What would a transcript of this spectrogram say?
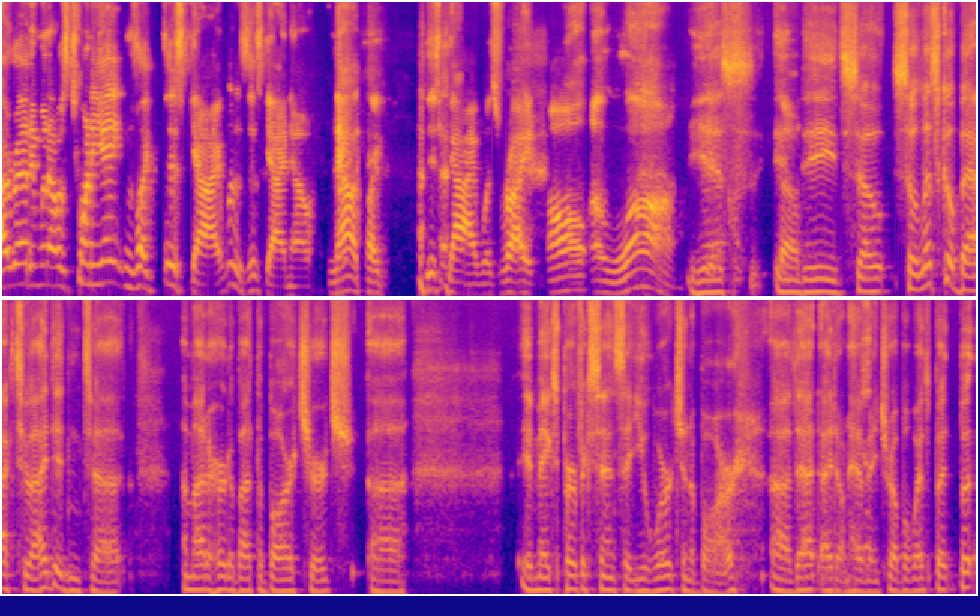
i read him when i was 28 and was like this guy what does this guy know now it's like this guy was right all along. Yes, So- indeed. So so let's go back to I didn't uh I might have heard about the bar church. Uh it makes perfect sense that you worked in a bar. Uh that I don't have any trouble with, but but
